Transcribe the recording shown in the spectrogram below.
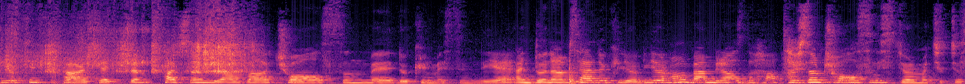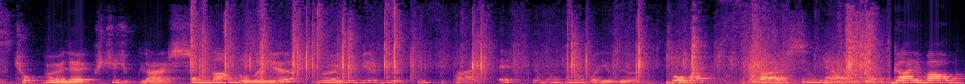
Biyotin sipariş ettim. Saçlarım biraz daha çoğalsın ve dökülmesin diye. Yani dönemsel dökülüyor biliyorum ama ben biraz daha saçlarım çoğalsın istiyorum açıkçası. Çok böyle küçücükler. Ondan dolayı böyle Böyle bir biyotin sipariş ettim. Ay, Buna bayılıyorum. Dolap siparişim geldi. Galiba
